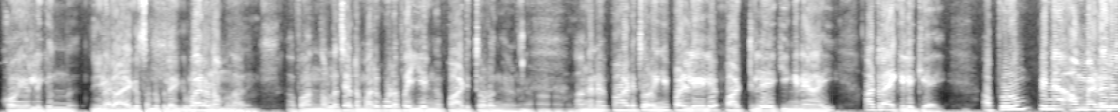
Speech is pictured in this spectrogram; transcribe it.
കോയറിലേക്ക് ഒന്ന്. ഗായക സംഘത്തിലേക്ക് വരണം അതെ അപ്പൊ അന്നുള്ള ചേട്ടന്മാരെ കൂടെ പയ്യങ്ങ് പാടി തുടങ്ങുകയാണ്. അങ്ങനെ പാടി തുടങ്ങി പള്ളിയിലെ പാട്ടിലേക്ക് ഇങ്ങനെ ആയി ആ ട്രാക്കിലേക്ക് ആയി. അപ്പോഴും പിന്നെ അമ്മയുടെ ഒരു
